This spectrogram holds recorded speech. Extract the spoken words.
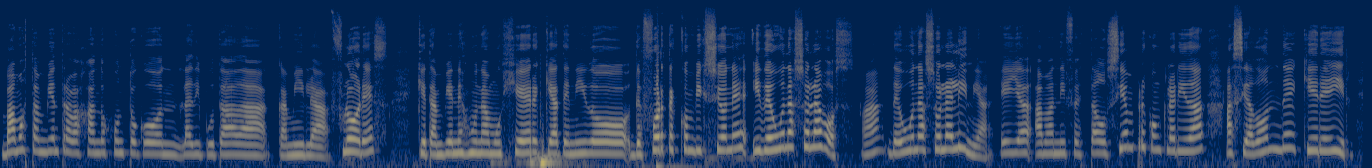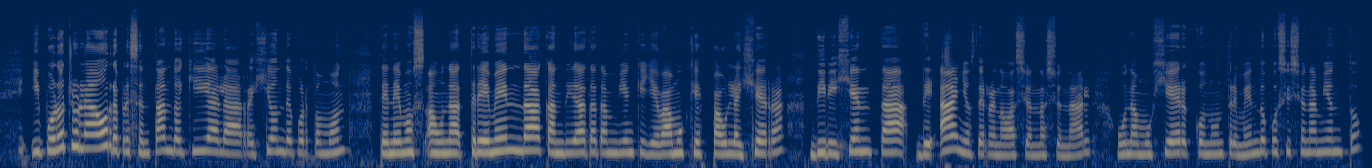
Vamos también trabajando junto con la diputada Camila Flores, que también es una mujer que ha tenido de fuertes convicciones y de una sola voz, ¿ah? de una sola línea. Ella ha manifestado siempre con claridad hacia dónde quiere ir. Y por otro lado, representando aquí a la región de Puerto Montt, tenemos a una tremenda candidata también que llevamos, que es Paula Igerra, dirigente de años de Renovación Nacional, una mujer con un tremendo posicionamiento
